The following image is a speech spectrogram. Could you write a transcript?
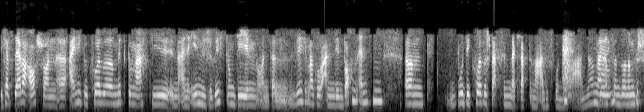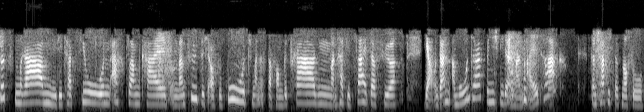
ich habe selber auch schon äh, einige Kurse mitgemacht, die in eine ähnliche Richtung gehen. Und dann sehe ich immer so an den Wochenenden, ähm, wo die Kurse stattfinden, da klappt immer alles wunderbar. Ne? Man mhm. ist in so einem geschützten Rahmen, Meditation, Achtsamkeit und man fühlt sich auch so gut, man ist davon getragen, man hat die Zeit dafür. Ja, und dann am Montag bin ich wieder in meinem Alltag dann schaffe ich das noch so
